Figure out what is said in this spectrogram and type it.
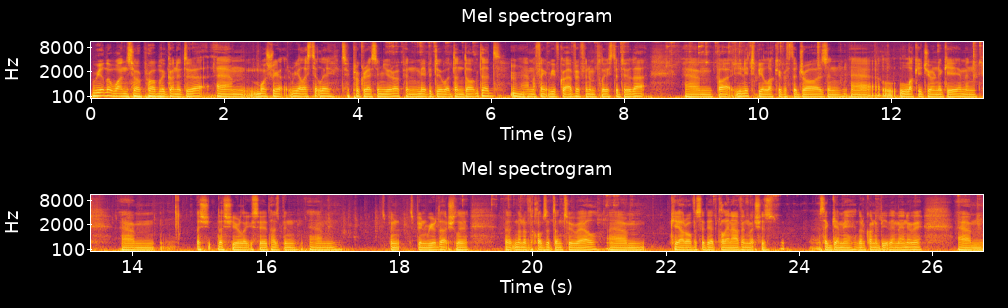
we're the ones who are probably going to do it um, most rea- realistically to progress in Europe and maybe do what Dundalk did. Mhm. Um, I think we've got everything in place to do that. Um, but you need to be lucky with the draws and uh, lucky during the game. And um, this this year, like you said, has been um, been it's been weird actually. That none of the clubs have done too well. Um, KR obviously they had Glenavon, which is it's a gimme. They're going to beat them anyway. Um,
